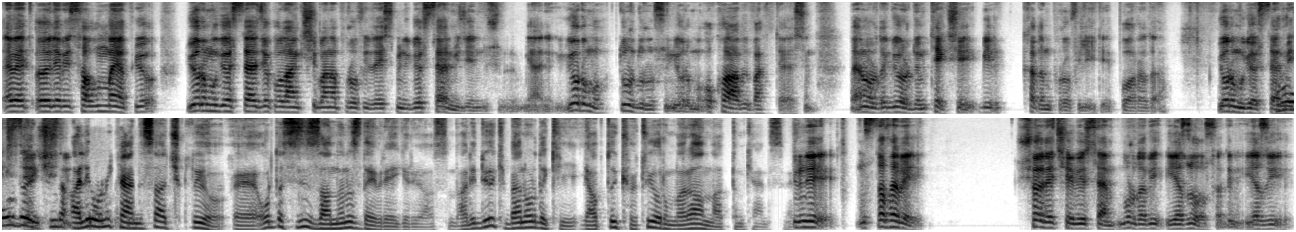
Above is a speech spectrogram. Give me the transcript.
evet öyle bir savunma yapıyor. Yorumu gösterecek olan kişi bana profil resmini göstermeyeceğini düşünüyorum. Yani yorumu durdurursun, yorumu oku abi bak dersin. Ben orada gördüğüm tek şey bir kadın profiliydi bu arada. Yorumu Ama göstermek orada isteyen şimdi kişinin. Ali onu kendisi açıklıyor. Ee, orada sizin zannınız devreye giriyor aslında. Ali diyor ki ben oradaki yaptığı kötü yorumları anlattım kendisine. Şimdi Mustafa Bey şöyle çevirsem burada bir yazı olsa değil mi? Yazıyı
